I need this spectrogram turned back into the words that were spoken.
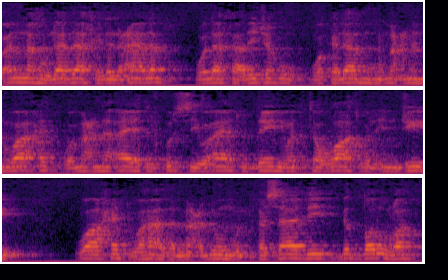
وأنه لا داخل العالم ولا خارجه وكلامه معنى واحد ومعنى آية الكرسي وآية الدين والتوراة والإنجيل واحد وهذا معلوم الفساد بالضرورة.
